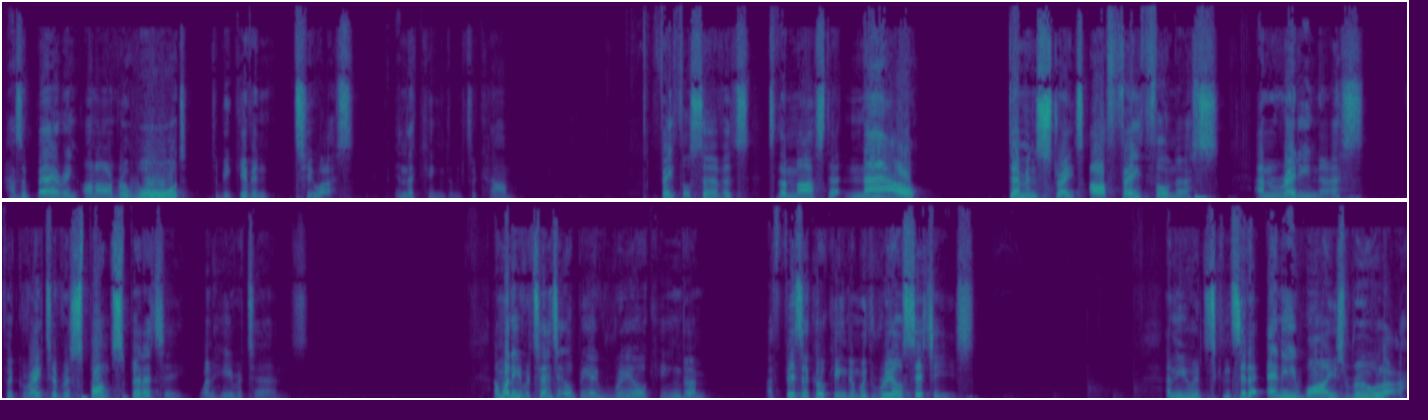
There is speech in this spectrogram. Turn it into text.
has a bearing on our reward to be given to us in the kingdom to come. Faithful service to the Master now demonstrates our faithfulness and readiness for greater responsibility when He returns. And when He returns, it will be a real kingdom, a physical kingdom with real cities. And you would consider any wise ruler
